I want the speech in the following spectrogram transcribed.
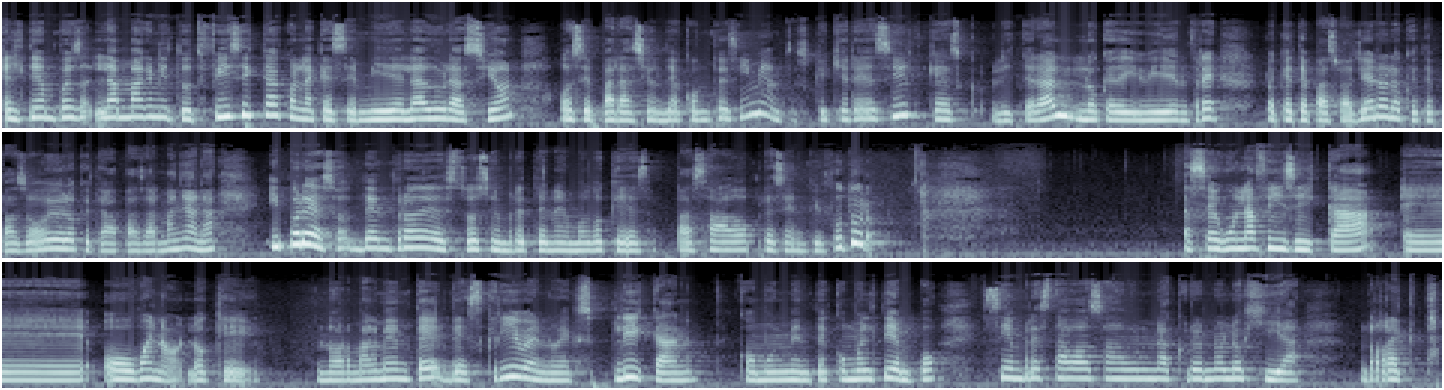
el tiempo es la magnitud física con la que se mide la duración o separación de acontecimientos. ¿Qué quiere decir? Que es literal lo que divide entre lo que te pasó ayer o lo que te pasó hoy o lo que te va a pasar mañana. Y por eso dentro de esto siempre tenemos lo que es pasado, presente y futuro. Según la física, eh, o bueno, lo que normalmente describen o explican comúnmente como el tiempo, siempre está basado en una cronología recta.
